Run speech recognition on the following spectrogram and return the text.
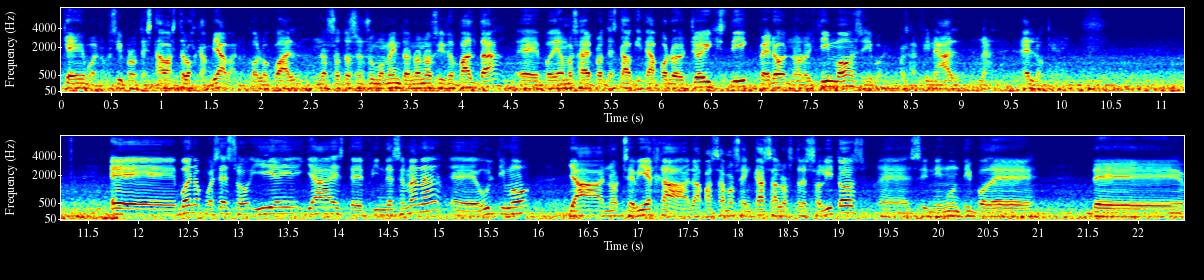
que bueno, si protestabas te los cambiaban, con lo cual nosotros en su momento no nos hizo falta, eh, podíamos haber protestado quizá por los joystick, pero no lo hicimos y bueno, pues al final nada, es lo que hay. Eh, bueno, pues eso, y ya este fin de semana, último, ya Nochevieja la pasamos en casa los tres solitos, eh, sin ningún tipo de, de,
